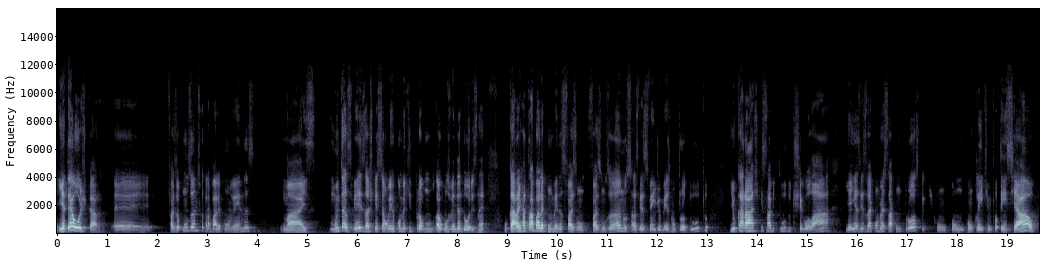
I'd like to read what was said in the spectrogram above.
E até hoje, cara, é, faz alguns anos que eu trabalho com vendas, mas muitas vezes acho que esse é um erro cometido por alguns, alguns vendedores, né? O cara já trabalha com vendas faz, um, faz uns anos, às vezes vende o mesmo produto, e o cara acha que sabe tudo, que chegou lá, e aí às vezes vai conversar com um prospect, com, com, com um cliente em potencial,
